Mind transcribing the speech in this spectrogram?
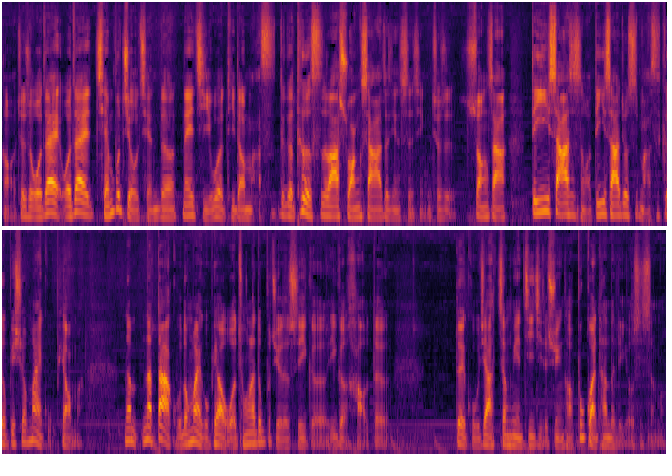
哦，就是我在我在前不久前的那一集，我有提到马斯这个特斯拉双杀这件事情，就是双杀。第一杀是什么？第一杀就是马斯克必须要卖股票嘛。那那大股东卖股票，我从来都不觉得是一个一个好的对股价正面积极的讯号，不管他的理由是什么。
